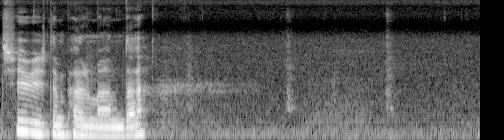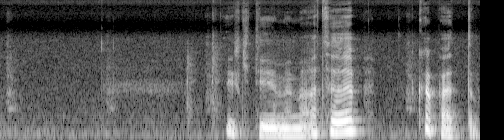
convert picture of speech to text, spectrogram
Çevirdim parmağımda. İlk düğümümü atıp kapattım.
